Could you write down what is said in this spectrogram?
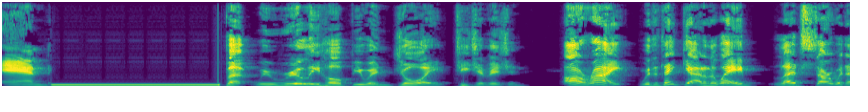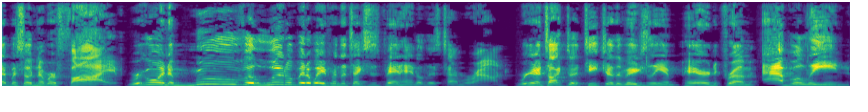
and but we really hope you enjoy Teach a Vision. All right, with the thank you out of the way, Let's start with episode number five. We're going to move a little bit away from the Texas Panhandle this time around. We're going to talk to a teacher of the visually impaired from Abilene,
